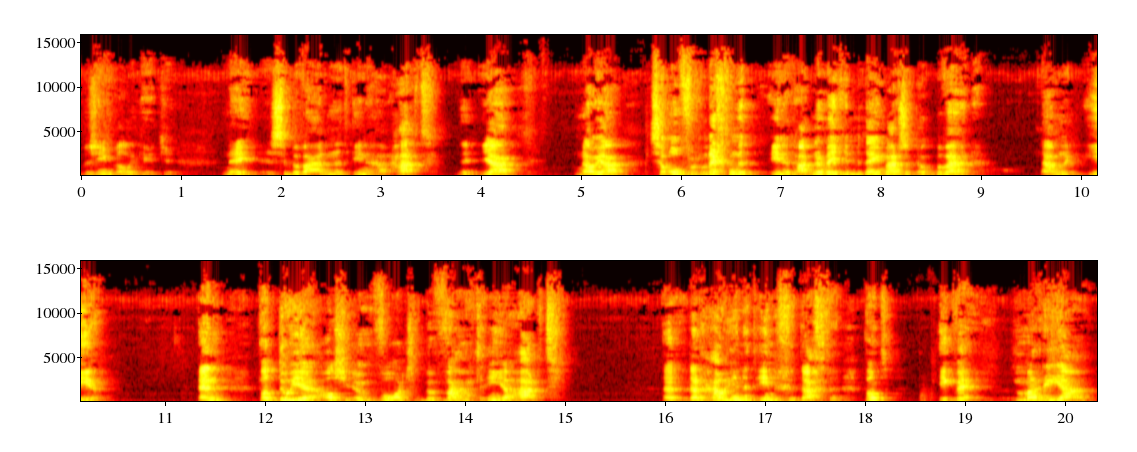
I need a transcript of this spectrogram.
we zien wel een keertje. Nee, ze bewaarden het in haar hart. Ja, nou ja, ze overlegden het in het hart, dan weet je meteen waar ze het ook bewaarden. Namelijk hier. En wat doe je als je een woord bewaart in je hart? Uh, dan hou je het in gedachten. Want ik weet, Maria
